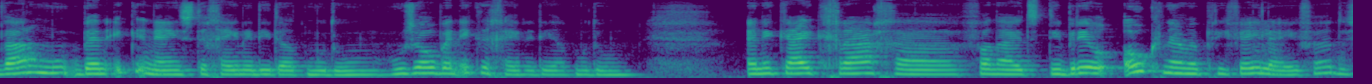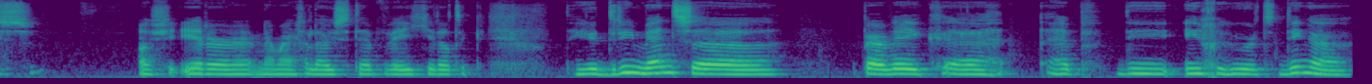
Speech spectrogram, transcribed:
waarom ben ik ineens degene die dat moet doen? Hoezo ben ik degene die dat moet doen? En ik kijk graag uh, vanuit die bril ook naar mijn privéleven. Dus als je eerder naar mij geluisterd hebt, weet je dat ik hier drie mensen per week uh, heb die ingehuurd dingen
